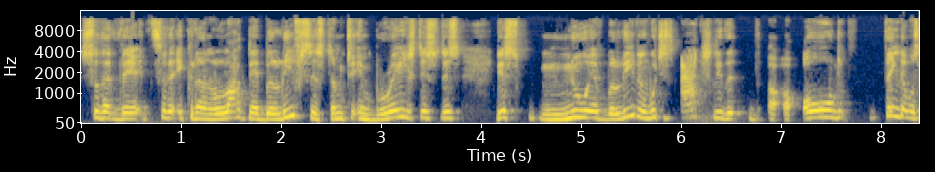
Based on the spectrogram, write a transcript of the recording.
so that they so that it can unlock their belief system to embrace this this this new way of believing, which is actually the uh, old thing that was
